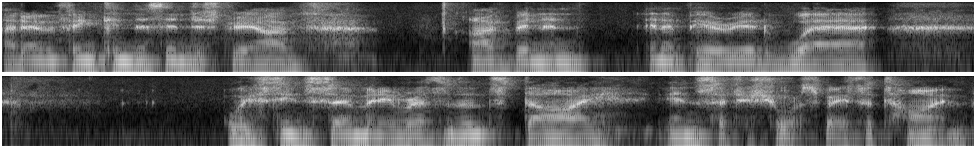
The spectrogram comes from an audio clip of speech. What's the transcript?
i don't think in this industry i've i've been in in a period where we've seen so many residents die in such a short space of time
